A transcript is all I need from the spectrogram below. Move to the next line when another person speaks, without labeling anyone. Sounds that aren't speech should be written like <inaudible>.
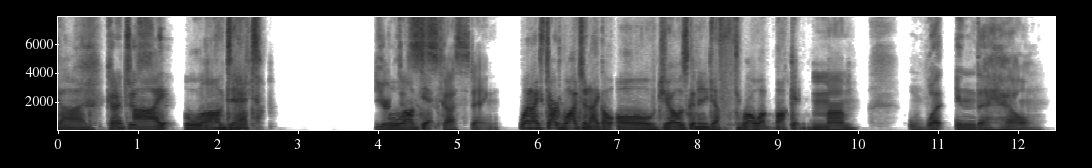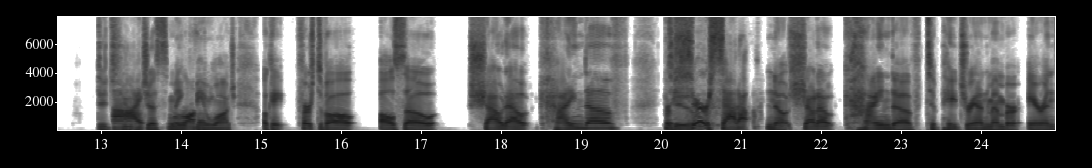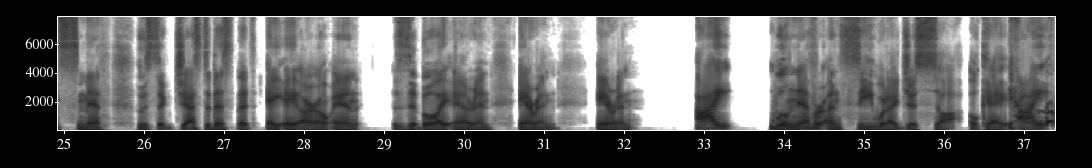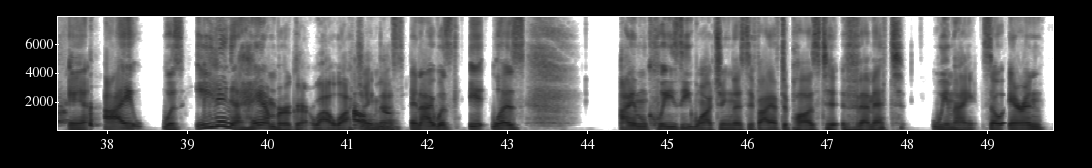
God.
Can I just?
I loved it.
you're
loved it.
disgusting,
When I start watching, I go, oh, Joe's going to need to throw a bucket.
Mom. What in the hell did you
I
just make me
it.
watch? Okay, first of all, also shout out, kind of.
For
to-
sure, shout out.
No, shout out kind of to Patreon member Aaron Smith, who suggested this. That's A A R O N, the boy Aaron. Aaron, Aaron, I will never unsee what I just saw. Okay. <laughs> I and I was eating a hamburger while oh, watching
Oh, no.
this. And I was, it was. I am queasy watching this. If I have to pause to vomit, we might. So, Aaron,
